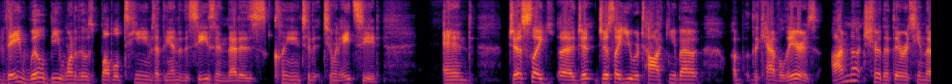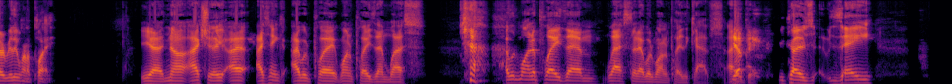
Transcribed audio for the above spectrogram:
they will be one of those bubble teams at the end of the season that is clinging to the, to an eight seed, and just like uh, ju- just like you were talking about uh, the Cavaliers, I'm not sure that they're a team that I really want to play. Yeah, no, actually, I, I think I would play want to play them less. I would want to play them less than I would want to play the Cavs. I Yep. agree because they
